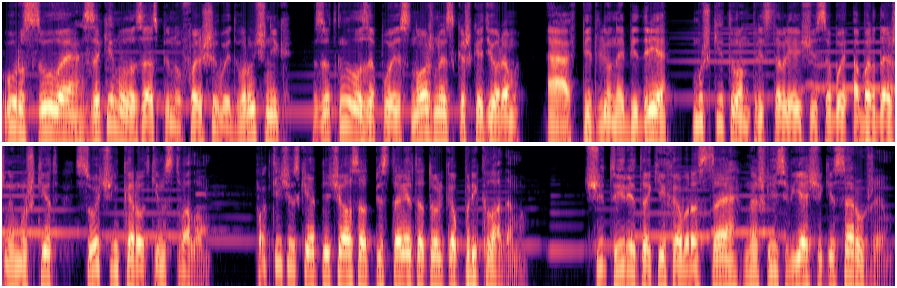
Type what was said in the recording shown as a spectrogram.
Урсула закинула за спину фальшивый двуручник, заткнула за пояс ножны с кашкадером, а в петлю на бедре мушкетон, представляющий собой абордажный мушкет с очень коротким стволом. Фактически отличался от пистолета только прикладом. Четыре таких образца нашлись в ящике с оружием,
